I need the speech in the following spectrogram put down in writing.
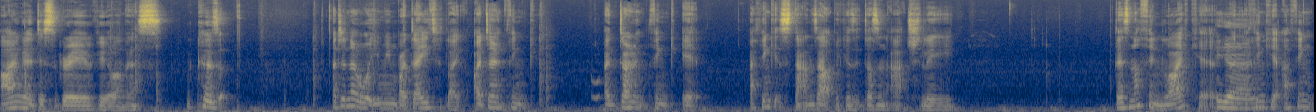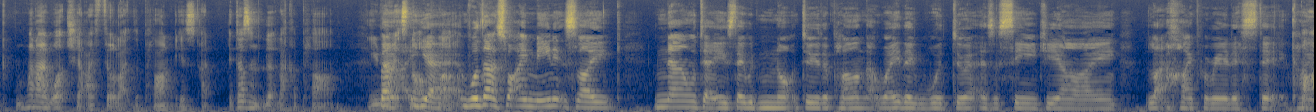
I'm going to disagree with you on this because I don't know what you mean by dated. Like, I don't think, I don't think it. I think it stands out because it doesn't actually. There's nothing like it. Like, Yeah. I think it. I think when I watch it, I feel like the plant is. It doesn't look like a plant. You know, it's not yeah, a plant. well, that's what I mean. It's like nowadays they would not do the plant that way. They would do it as a CGI, like hyper realistic kind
